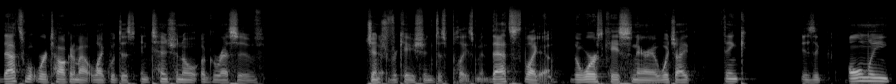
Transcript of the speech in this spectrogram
that's what we're talking about, like with this intentional aggressive gentrification displacement. That's like Yeah. the worst case scenario, which I think is only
